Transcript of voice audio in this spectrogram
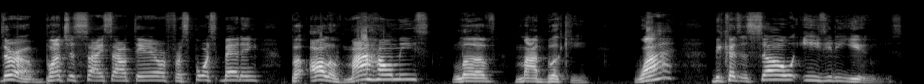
There are a bunch of sites out there for sports betting, but all of my homies love my bookie. Why? Because it's so easy to use.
